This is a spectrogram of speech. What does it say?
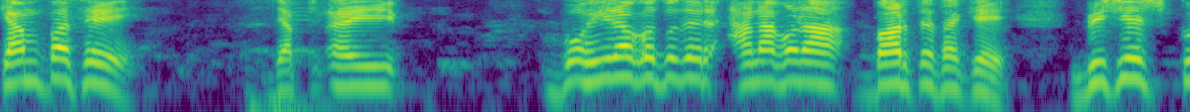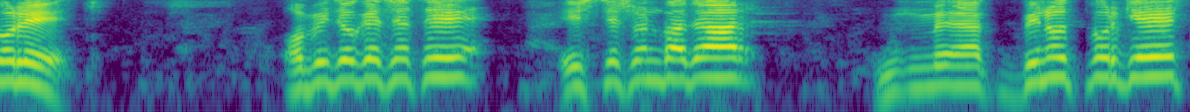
ক্যাম্পাসে এই বহিরাগতদের আনাগোনা বাড়তে থাকে। বিশেষ করে অভিযোগ এসেছে, স্টেশন বাজার বিনোদপুর গেট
